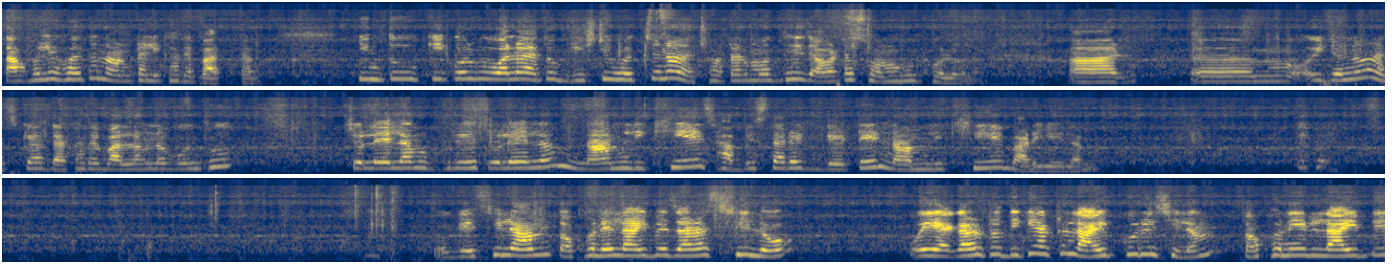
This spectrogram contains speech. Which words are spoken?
তাহলে হয়তো নামটা লেখাতে পারতাম। কিন্তু কি করব বলো? এত বৃষ্টি হচ্ছে না, ছটার মধ্যে যাওয়াটা সম্ভব হলো না। আর ওই জন্য আজকে আর দেখাতে পারলাম না, বন্ধু। চলে এলাম, ঘুরে চলে এলাম। নাম লিখিয়ে ছাব্বিশ তারিখ ডেটে নাম লিখিয়ে বাড়ি এলাম। তো গেছিলাম তখন লাইভে যারা ছিল, ওই এগারোটার দিকে একটা লাইভ করেছিলাম। তখন এর লাইভে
